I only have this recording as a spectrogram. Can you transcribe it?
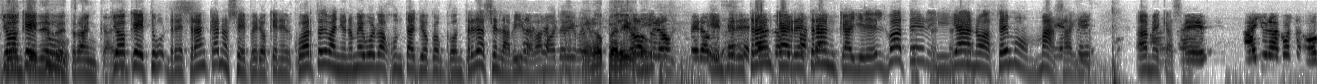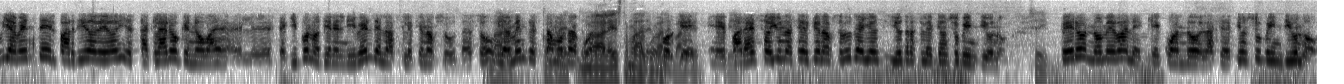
Yo que tú, retranca, yo que tú, retranca no sé, pero que en el cuarto de baño no me vuelva a juntar yo con Contreras en la vida. Vamos, te digo. Pero peligro. pero, entre retranca y retranca y el váter y ya no hacemos más aquí. Hazme caso. Eh, hay una cosa, obviamente el partido de hoy está claro que no va, este equipo no tiene el nivel de la selección absoluta. Eso obviamente estamos de acuerdo. Vale, estamos de acuerdo. Porque eh, para eso hay una selección absoluta y, otra selección sub-21. Sí. Pero no me vale que cuando la selección sub-21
